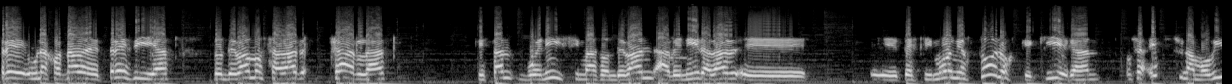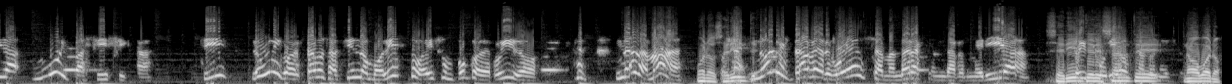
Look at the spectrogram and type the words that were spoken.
tre- una jornada de tres días donde vamos a dar charlas que están buenísimas, donde van a venir a dar eh, eh, testimonios todos los que quieran. O sea, esta es una movida muy pacífica, ¿sí? Lo único que estamos haciendo molesto es un poco de ruido, nada más. Bueno, O sería sea, ¿No les da vergüenza mandar a gendarmería? Sería Estoy interesante, no, bueno,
